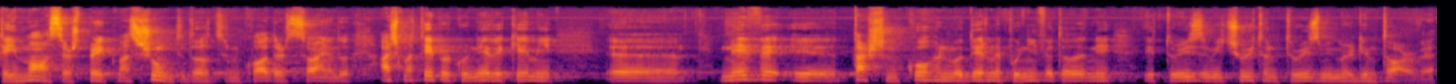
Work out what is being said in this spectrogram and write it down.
tejmase, është prek ma s'shumti, do thotë në kuadër të sajna, do, aq ma tepër kur neve kemi, e, neve e, tash në kohën moderne po njifet edhe një turizëm i qujtun turizmi i mërgimtarëve.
